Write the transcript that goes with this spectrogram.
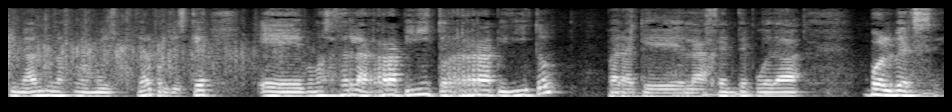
Final de una forma muy especial, porque es que eh, vamos a hacerla rapidito, rapidito, para que la gente pueda volverse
